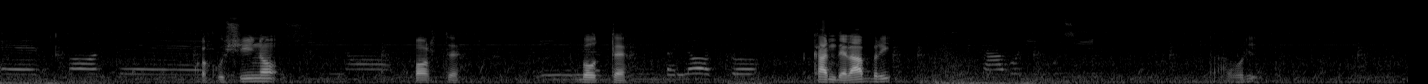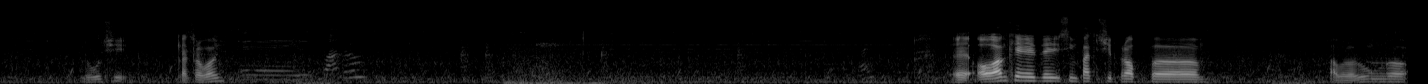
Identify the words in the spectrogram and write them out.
Eh, porte. Ho cuscino, cuscino, porte, il- Botte. il barilotto, candelabri, tavoli, luci. tavoli, luci. Che altro vuoi? eh, il quadro. Ok. Eh, ho anche dei simpatici prop. eh, Tavolo lungo.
